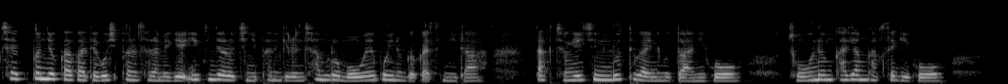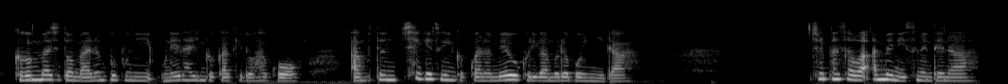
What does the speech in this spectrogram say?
책 번역가가 되고 싶어하는 사람에게 이 분야로 진입하는 길은 참으로 모호해 보이는 것 같습니다. 딱 정해진 루트가 있는 것도 아니고 조언은 각양각색이고 그것마저도 많은 부분이 운에 달린 것 같기도 하고 아무튼 체계적인 것과는 매우 거리가 멀어 보입니다. 출판사와 안면이 있으면 되나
